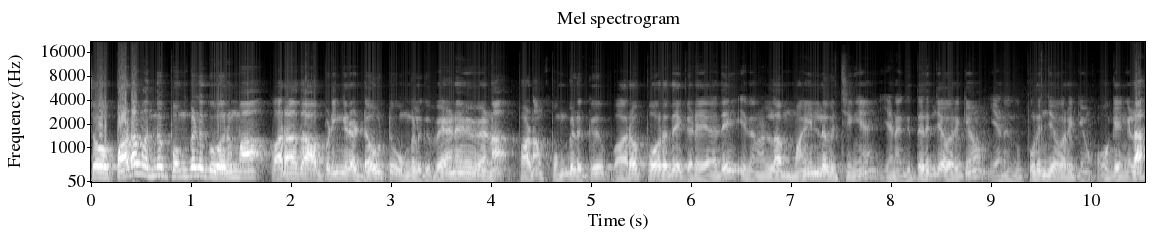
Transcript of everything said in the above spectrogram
ஸோ படம் வந்து பொங்கலுக்கு வருமா வராதா அப்படிங்கிற டவுட் உங்களுக்கு வேணவே வேணாம் படம் பொங்கலுக்கு வரப்போகிறதே கிடையாது. இதை நல்லா மைண்டில் வச்சுங்க. எனக்கு தெரிஞ்ச வரைக்கும் எனக்கு புரிஞ்ச வரைக்கும். ஓகேங்களா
